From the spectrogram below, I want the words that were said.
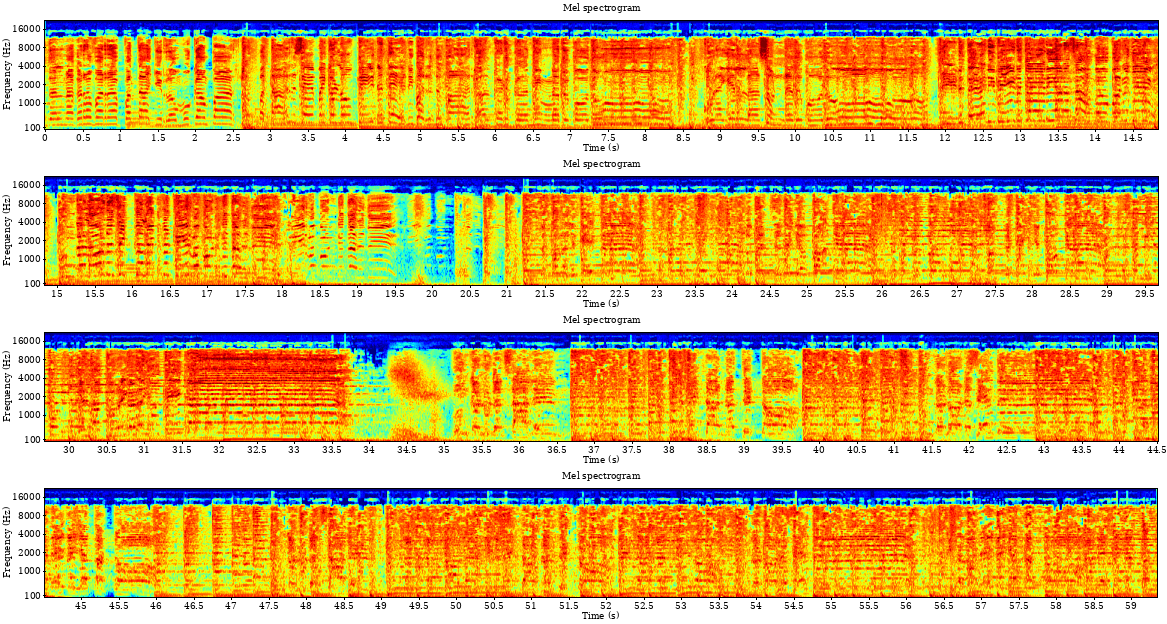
முதல் நகர வர பத்தாயிரம் முகாம் பார். பத்தாறு சேவைகளும் Thank you.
